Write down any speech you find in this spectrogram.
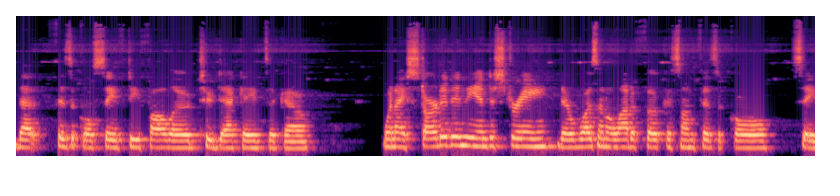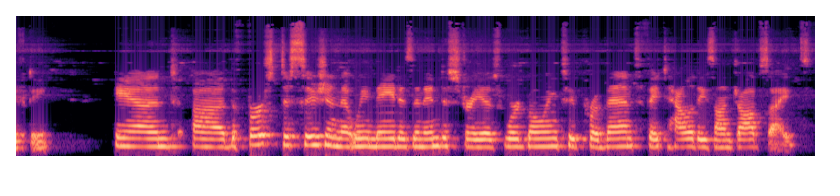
that physical safety followed two decades ago. When I started in the industry, there wasn't a lot of focus on physical safety. And uh, the first decision that we made as an industry is we're going to prevent fatalities on job sites.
